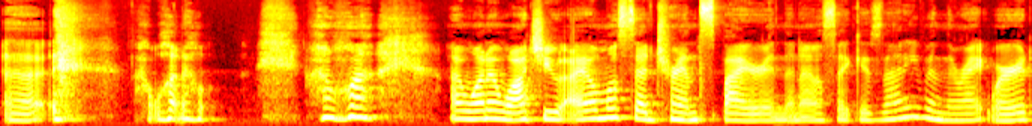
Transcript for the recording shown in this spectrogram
uh, I want to, I want, I want to watch you. I almost said transpire, and then I was like, is that even the right word?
